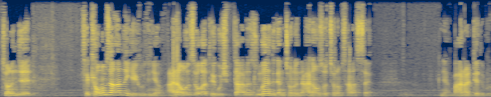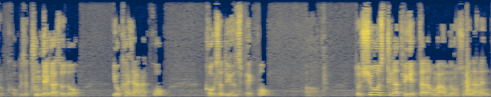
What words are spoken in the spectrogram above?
저는 이제 제 경험상 하는 얘기거든요. 아나운서가 되고 싶다 하는 순간 그냥 저는 아나운서처럼 살았어요. 그냥 말할 때도 그렇고. 그래서 군대 가서도 욕하지 않았고, 거기서도 연습했고, 어, 또 쇼호스트가 되겠다라고 마음 먹은 순간 나는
